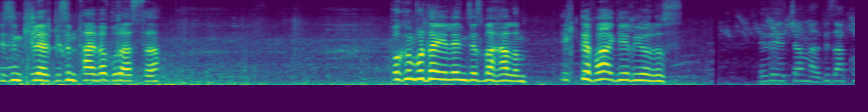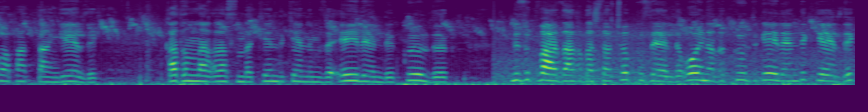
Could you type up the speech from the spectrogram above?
Bizimkiler, bizim tayfa burası. Bugün burada eğleneceğiz bakalım. İlk defa geliyoruz. Evet canlar biz Aquapark'tan geldik. Kadınlar arasında kendi kendimize eğlendik, güldük. Müzik vardı arkadaşlar çok güzeldi. Oynadık, güldük, eğlendik, geldik.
